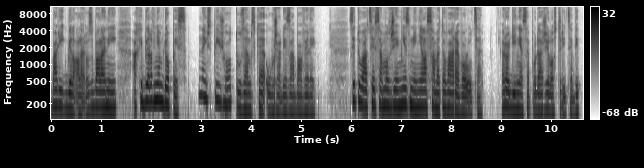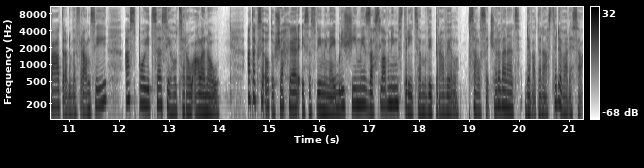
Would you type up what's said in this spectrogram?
Balík byl ale rozbalený a chyběl v něm dopis. Nejspíš ho tuzemské úřady zabavili. Situaci samozřejmě změnila sametová revoluce. Rodině se podařilo strýce vypátrat ve Francii a spojit se s jeho dcerou Alenou. A tak se o to Šacher i se svými nejbližšími zaslavným strýcem vypravil. Psal se červenec 1990.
